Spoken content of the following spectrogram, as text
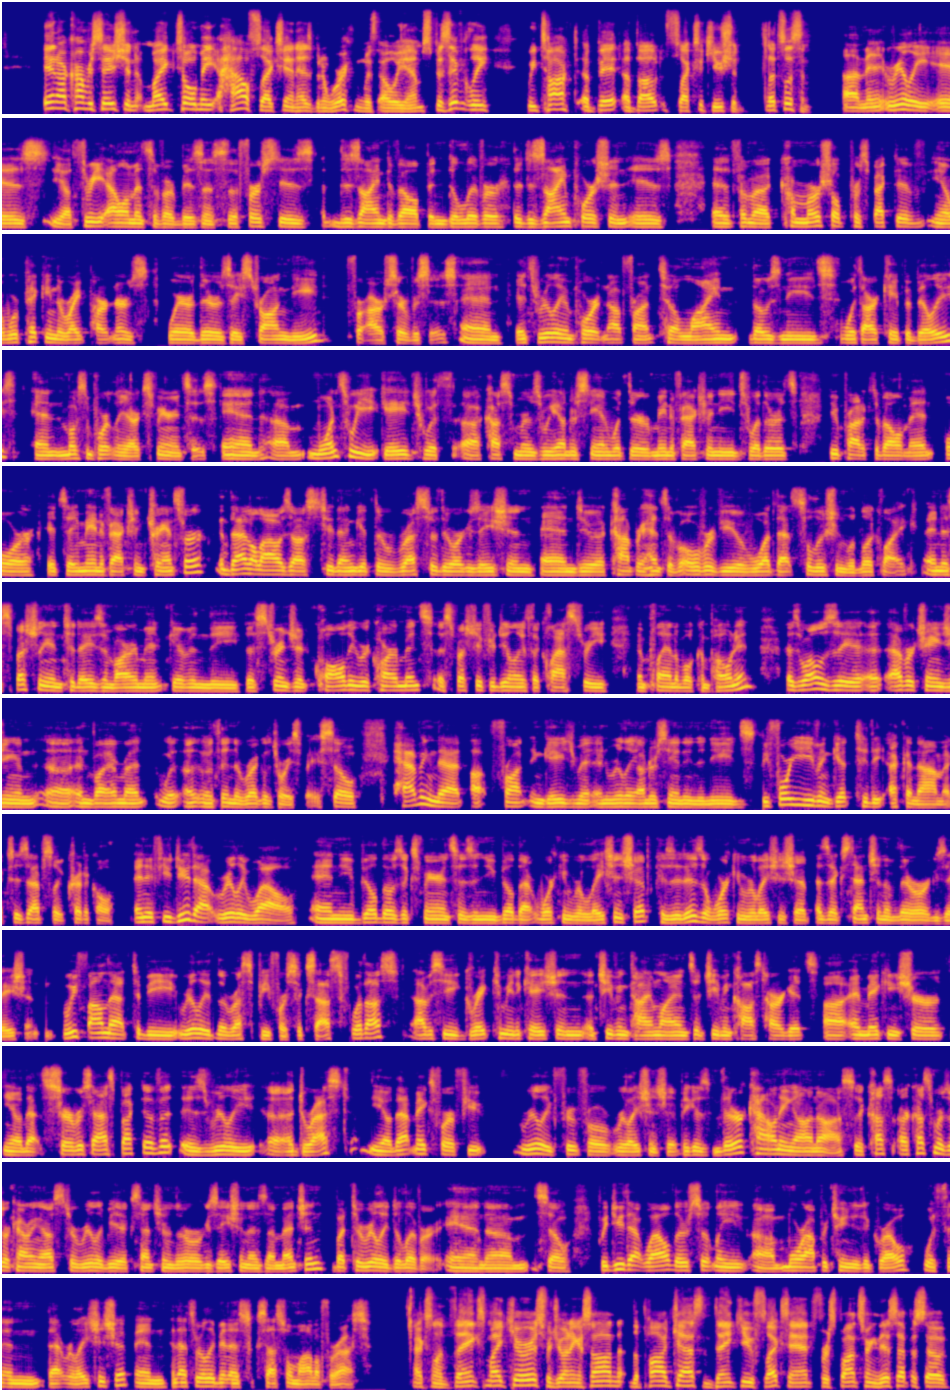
In our conversation, Mike told me how Flexan has been working with OEM. Specifically, we talked a bit about Flexecution. Let's listen. Um, and it really is, you know, three elements of our business. The first is design, develop, and deliver. The design portion is, uh, from a commercial perspective, you know, we're picking the right partners where there's a strong need for our services. And it's really important upfront to align those needs with our capabilities and most importantly, our experiences. And um, once we engage with uh, customers, we understand what their manufacturing needs, whether it's new product development or it's a manufacturing transfer. And that allows us to then get the rest of the organization and do a comprehensive overview of what that solution would look like. And especially in today's environment, given the, the stringent quality requirements, especially if you're dealing with a class three implantable component, as well as the uh, ever changing uh, environment with, uh, within the regulatory space. So having that upfront engagement and really understanding the needs before you even get to the economics is absolutely critical. And if you do that really well and you build those experiences and you build that working relationship, because it is a working relationship as an extension of their organization, we found that to be really the recipe for success with us. Obviously, great communication, achieving timelines, achieving cost targets, uh, and making sure you know that service aspect of it is really uh, addressed. You know that makes for a few really fruitful relationship because they're counting on us. our customers are counting us to really be an extension of their organization, as I mentioned, but to really deliver. And um, so if we do that well, there's certainly um, more opportunity to grow within that relationship. And, and that's really been a successful model for us. Excellent. Thanks, Mike Curis, for joining us on the podcast. And thank you, Flexan, for sponsoring this episode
